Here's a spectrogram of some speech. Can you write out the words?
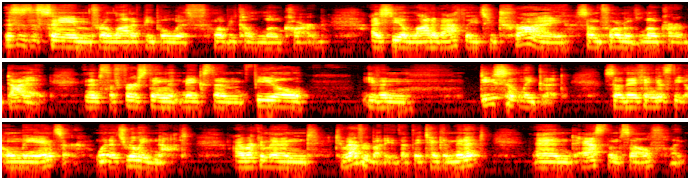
this is the same for a lot of people with what we call low carb. I see a lot of athletes who try some form of low carb diet, and it's the first thing that makes them feel even decently good. So they think it's the only answer when it's really not. I recommend to everybody that they take a minute and ask themselves, like,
